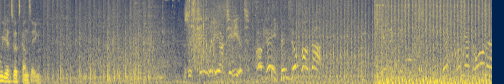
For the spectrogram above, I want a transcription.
Oh, jetzt wird's ganz eng. System reaktiviert. Okay, ich bin sofort da! Gesichtet! Weg von der Drohne!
